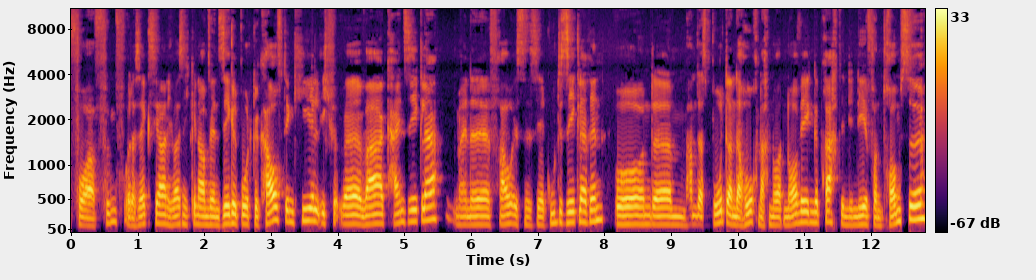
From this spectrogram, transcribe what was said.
vor fünf oder sechs Jahren, ich weiß nicht genau, haben wir ein Segelboot gekauft in Kiel. Ich äh, war kein Segler. Meine Frau ist eine sehr gute Seglerin und ähm, haben das Boot dann da hoch nach Nordnorwegen gebracht, in die Nähe von Tromsø.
